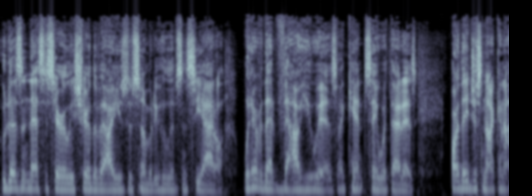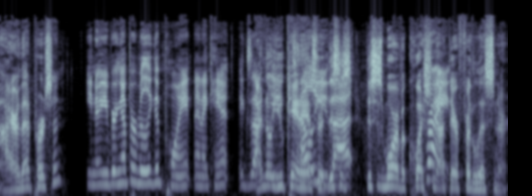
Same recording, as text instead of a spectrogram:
Who doesn't necessarily share the values of somebody who lives in Seattle. Whatever that value is, I can't say what that is. Are they just not going to hire that person? You know, you bring up a really good point, and I can't exactly. I know you can't answer it. This that. is this is more of a question out there for the listener.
